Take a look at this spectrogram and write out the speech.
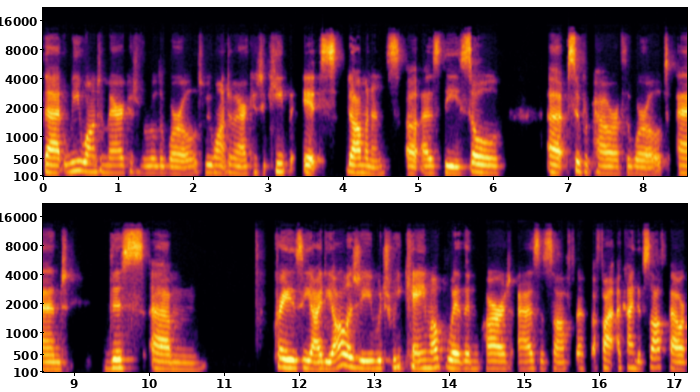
that we want America to rule the world. We want America to keep its dominance uh, as the sole uh, superpower of the world, and this um, crazy ideology, which we came up with in part as a soft, a, a kind of soft power,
